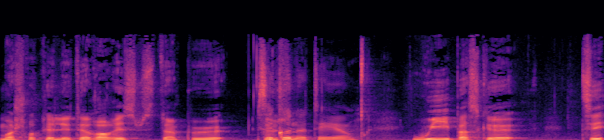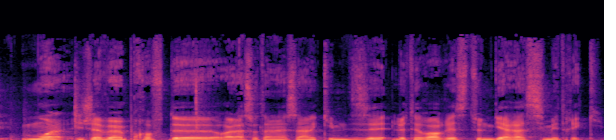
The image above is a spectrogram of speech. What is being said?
moi, je trouve que le terrorisme, c'est un peu. C'est connoté, hein. Oui, parce que, tu sais, moi, j'avais un prof de relations internationales qui me disait le terrorisme, c'est une guerre asymétrique.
